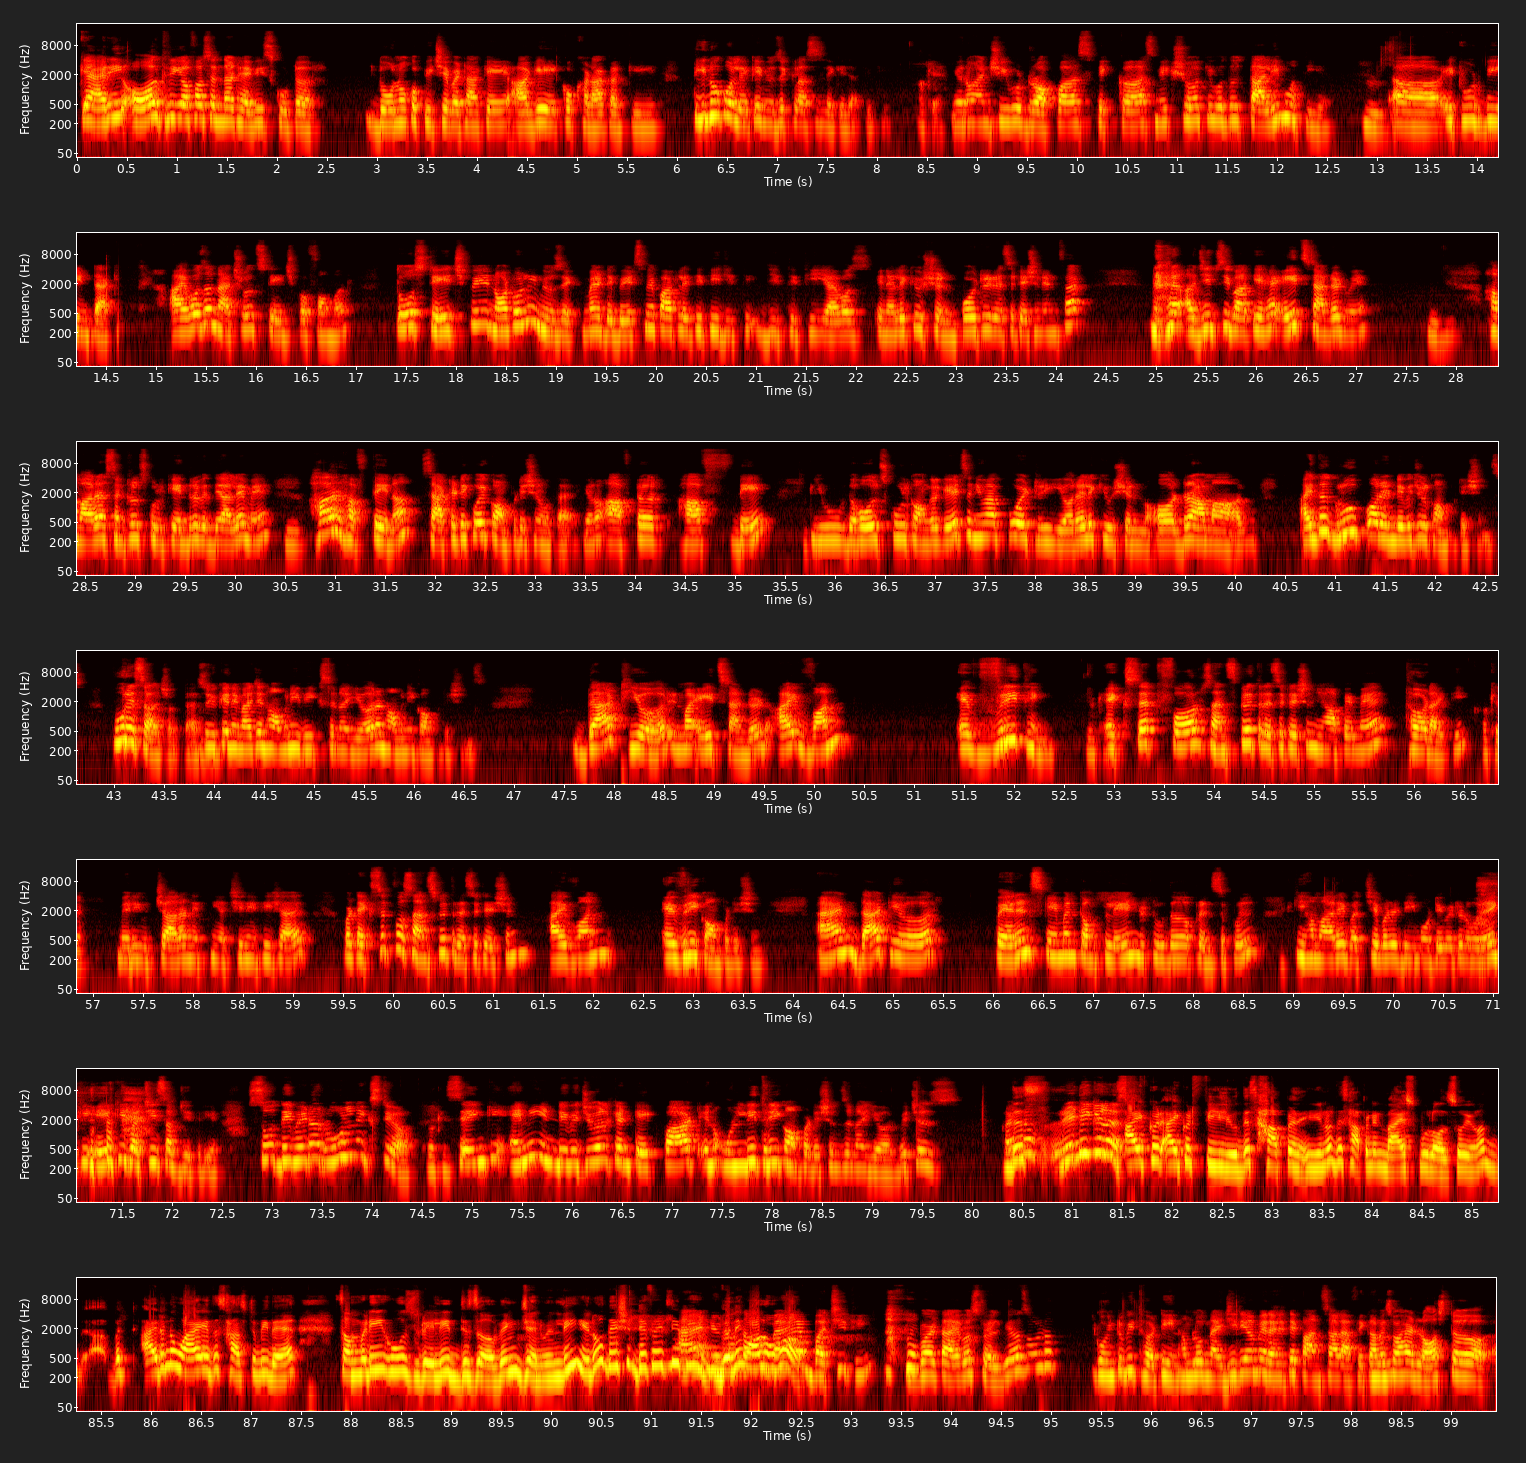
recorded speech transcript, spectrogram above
carry all three of us in that heavy scooter दोनों को पीछे बैठा के आगे एक को खड़ा करके तीनों को लेके म्यूज़िक क्लासेस लेके जाती थी. You know and she would drop us pick us make sure कि वो जो तालीम होती है Hmm. It would be intact I was a natural stage performer तो स्टेज पे नॉट ओनली म्यूज़िक मैं डिबेट्स में पार्ट लेती थी जीती जीती थी. I was in elocution poetry recitation in fact अजीब सी बात यह है एट्थ स्टैंडर्ड में हमारा सेंट्रल स्कूल केंद्र विद्यालय में हम्म। हर हफ़्ते ना सैटरडे को एक कंपटीशन होता है. You know after half day you the whole school congregates and you have poetry or elocution or drama either group or individual competitions पूरे साल चलता है so you can imagine how many weeks in a year and how many competitions that year in my eighth standard i won everything Okay. except for sanskrit recitation जहाँ पे मैं third आई थी Okay. मेरी उच्चारण इतनी अच्छी नहीं थी शायद but except for Sanskrit recitation I won every competition and that year parents came and complained to the principal कि हमारे बच्चे बड़े डीमोटिवेटेड हो रहे हैं कि एक ही बच्ची सब जीत रही है so they made a rule next year saying कि any individual can take part in only three competitions in a year which is kind This- of ridiculous I could I could feel you. This happened, you know, this happened in my school also, you know. But I don't know why this has to be there. Somebody who's really deserving, genuinely, you know, they should definitely be And winning know, all over. बची थी but I was 12 years old going to be 13 हम लोग Nigeria में रहे थे पाँच साल Africa में हम्म। So I had lost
